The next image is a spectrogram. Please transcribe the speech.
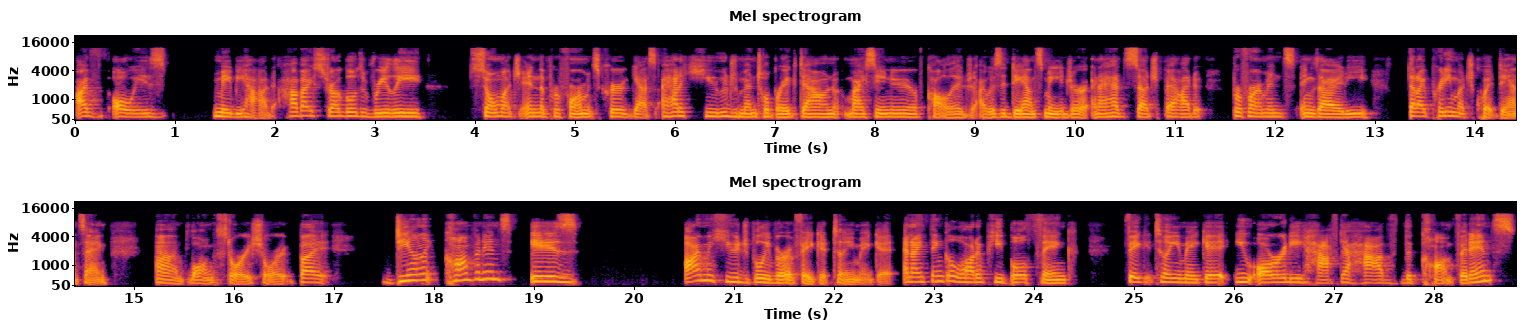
I've always maybe had. Have I struggled really so much in the performance career? Yes. I had a huge mental breakdown my senior year of college. I was a dance major and I had such bad performance anxiety that I pretty much quit dancing. Um, long story short, but dealing confidence is I'm a huge believer of fake it till you make it. And I think a lot of people think fake it till you make it. You already have to have the confidence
